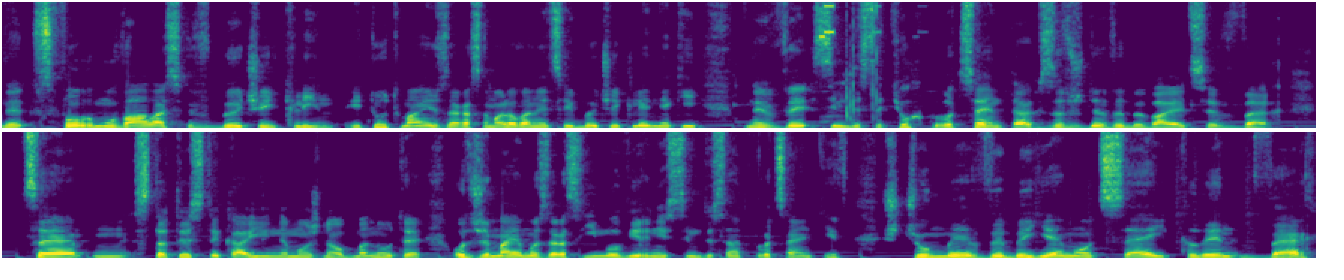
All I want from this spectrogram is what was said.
е, сформувалась в бичий клін. І тут маєш зараз намальований цей бичий клін, який е, в 70% завжди вибивається вверх. Це статистика, її не можна обманути. Отже, маємо зараз ймовірність 70%, що ми вибиємо цей клин вверх,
